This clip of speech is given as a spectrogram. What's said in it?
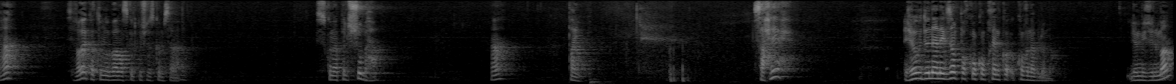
Hein? C'est vrai quand on nous balance quelque chose comme ça. C'est ce qu'on appelle shubha. Hein Sahih Je vais vous donner un exemple pour qu'on comprenne convenablement. Le musulman,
